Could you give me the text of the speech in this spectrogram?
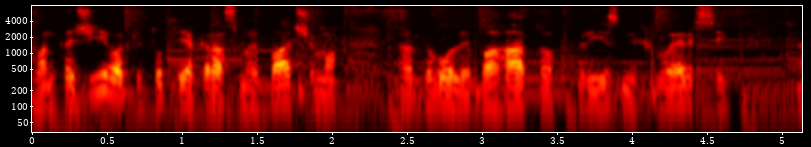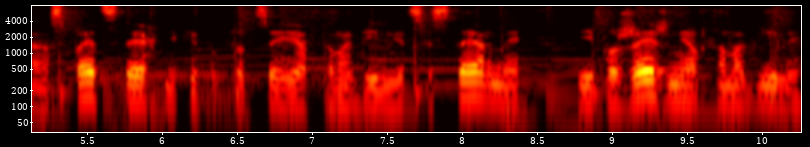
вантажівок, і тут якраз ми бачимо е, доволі багато різних версій спецтехніки, тобто це і автомобільні цистерни, і пожежні автомобілі,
